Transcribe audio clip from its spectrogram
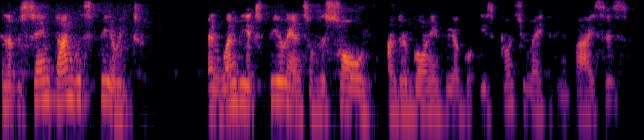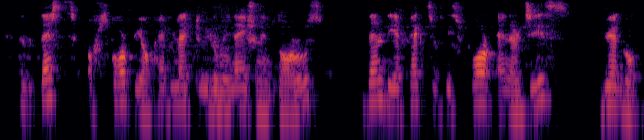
and at the same time with spirit. And when the experience of the soul undergone in Virgo is consummated in Pisces, the tests of Scorpio have led to illumination in Taurus, then the effects of these four energies, Virgo,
